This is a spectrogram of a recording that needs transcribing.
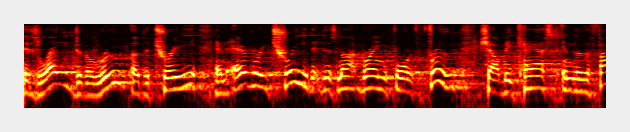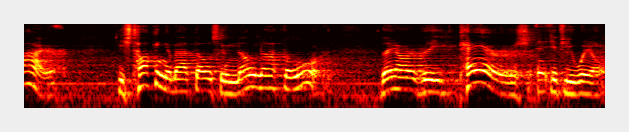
is laid to the root of the tree, and every tree that does not bring forth fruit shall be cast into the fire. He's talking about those who know not the Lord. They are the tares, if you will,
